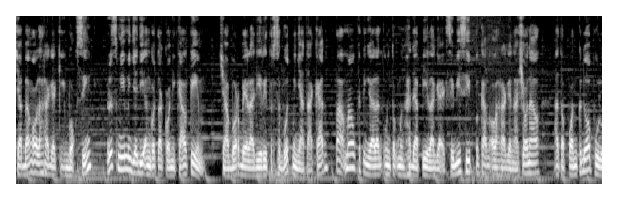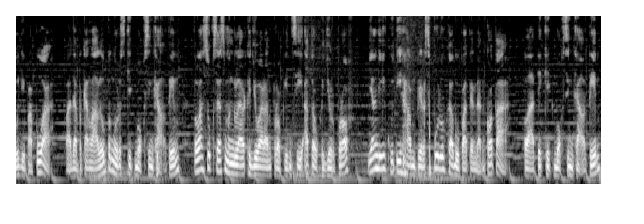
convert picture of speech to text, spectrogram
cabang olahraga kickboxing resmi menjadi anggota KONI Kaltim. Cabur bela diri tersebut menyatakan tak mau ketinggalan untuk menghadapi laga eksibisi Pekan Olahraga Nasional atau PON ke-20 di Papua. Pada pekan lalu, pengurus kickboxing Kaltim telah sukses menggelar kejuaraan provinsi atau kejurprov yang diikuti hampir 10 kabupaten dan kota. Pelatih kickboxing Kaltim,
